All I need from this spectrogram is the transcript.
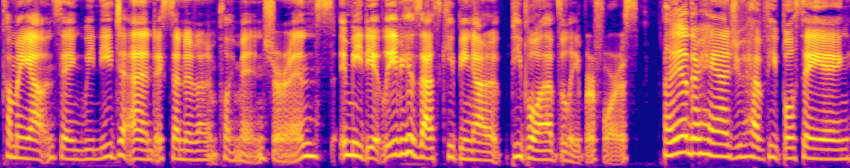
coming out and saying we need to end extended unemployment insurance immediately because that's keeping out of, people out of the labor force. On the other hand, you have people saying,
